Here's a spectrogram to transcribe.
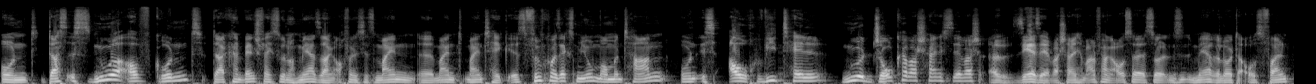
Und das ist nur aufgrund, da kann Bench vielleicht sogar noch mehr sagen, auch wenn es jetzt mein, äh, mein, mein Take ist, 5,6 Millionen momentan und ist auch wie Tell nur Joker wahrscheinlich sehr also sehr, sehr wahrscheinlich am Anfang, außer es sollten mehrere Leute ausfallen.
